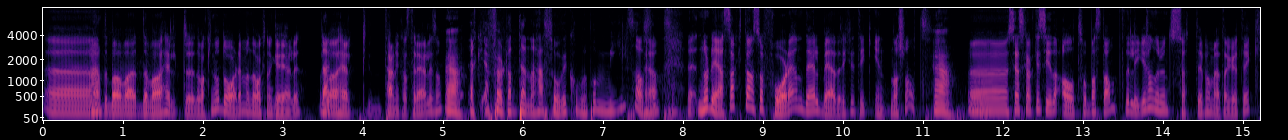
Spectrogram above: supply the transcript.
Eh, det, var, det, var helt, det var ikke noe dårlig, men det var ikke noe gøy heller. Det var helt terningkast tre, liksom. Ja. Jeg, jeg følte at denne her så vi komme på mils avstand. Eh, Når det er sagt, da, så får det en del bedre kritikk internasjonalt. Ja. Eh, så jeg skal ikke si det altfor bastant. Det ligger sånn rundt 70 på metakritikk.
